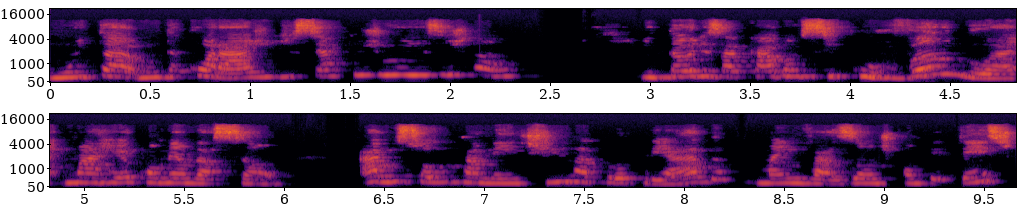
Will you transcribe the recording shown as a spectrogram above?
muita, muita coragem de certos juízes, não. Então, eles acabam se curvando a uma recomendação absolutamente inapropriada, uma invasão de competências,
